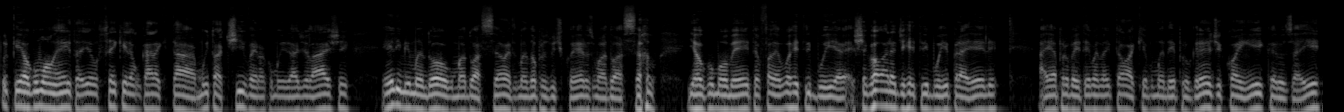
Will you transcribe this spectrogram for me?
porque em algum momento aí eu sei que ele é um cara que está muito ativo aí na comunidade Lightning. Ele me mandou uma doação, ele mandou para os bitcoinheiros uma doação. Em algum momento eu falei, eu vou retribuir. É, chegou a hora de retribuir para ele. Aí aproveitei mandei, então aqui eu mandei para o grande Coin Icarus aí.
